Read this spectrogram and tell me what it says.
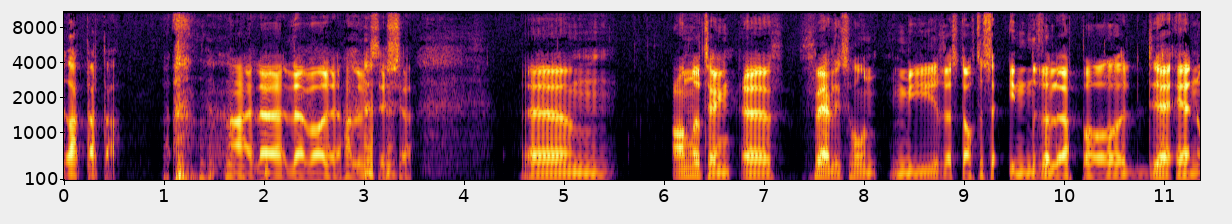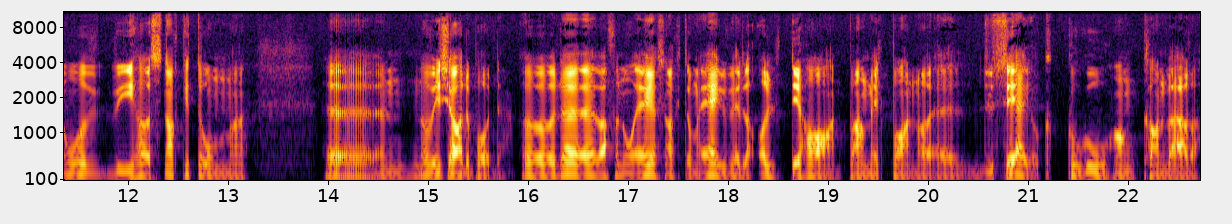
ratata. Nei, det, det var det heldigvis ikke. um, andre ting eh, Felix Horn Myhre startet som indreløper, og det er noe vi har snakket om uh, når vi ikke hadde pod. Og det er i hvert fall noe jeg har snakket om. Jeg ville alltid ha han på den midtbanen, og uh, du ser jo hvor god han kan være.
